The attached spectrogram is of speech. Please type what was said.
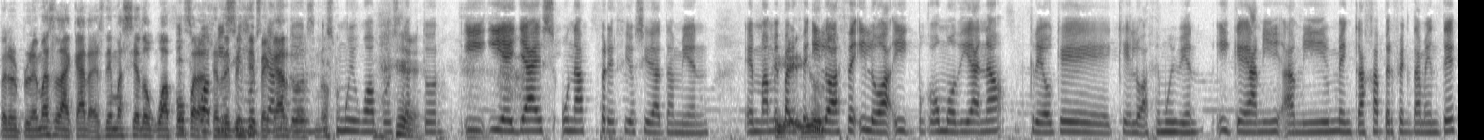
Pero el problema es la cara, es demasiado guapo Es para hacer de Príncipe este Carlos, ¿no? Es muy guapo este actor. Y, y ella es una preciosidad también. Emma me Sí, parece, yo- y lo hace, y lo ha- y como Diana, creo que, que lo hace muy bien. Y que a mí, a mí me encaja perfectamente.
